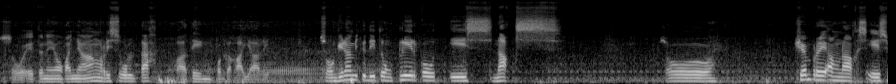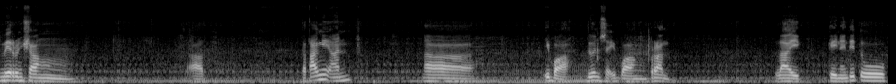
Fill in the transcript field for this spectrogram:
So, ito na yung kanyang resulta ng ating pagkakayari. So, ang ginamit ko ditong clear coat is Nax. So, syempre ang Nax is meron siyang at katangian na iba dun sa ibang brand. Like K92,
